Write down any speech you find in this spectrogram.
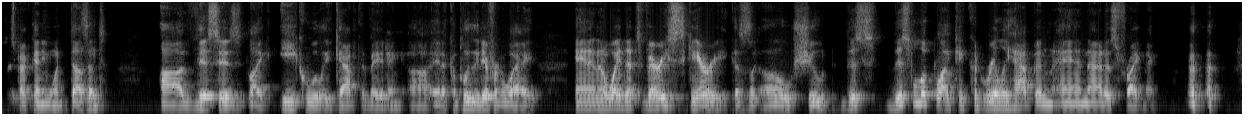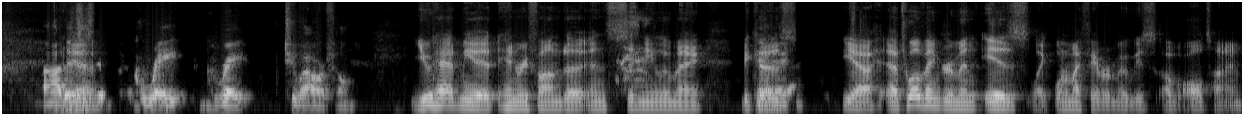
suspect anyone doesn't, uh, this is like equally captivating uh, in a completely different way. And in a way that's very scary because like, oh shoot, this this looked like it could really happen, and that is frightening. uh, this yeah. is a great, great two hour film. You had me at Henry Fonda and Sidney Lumet because yeah, yeah, uh, Twelve Angry Men is like one of my favorite movies of all time.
